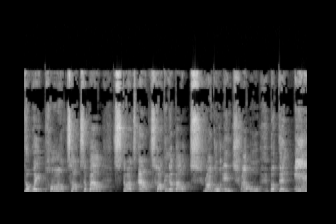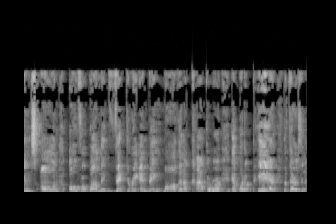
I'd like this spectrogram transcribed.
the way Paul talks about, starts out talking about struggle and trouble, but then ends on overwhelming victory and being more than a conqueror, it would appear that there is an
